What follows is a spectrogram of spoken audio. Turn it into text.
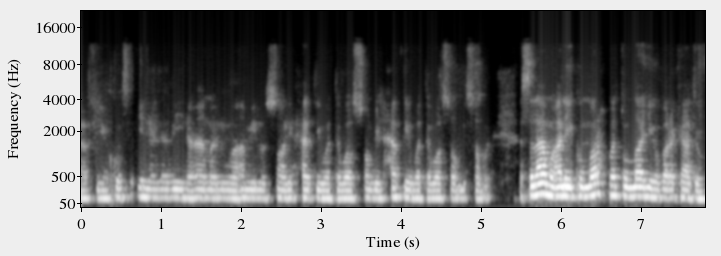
لفي خسر إلا الذين آمنوا وعملوا الصالحات وتواصوا بالحق وتواصوا بالصبر السلام عليكم ورحمة الله وبركاته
